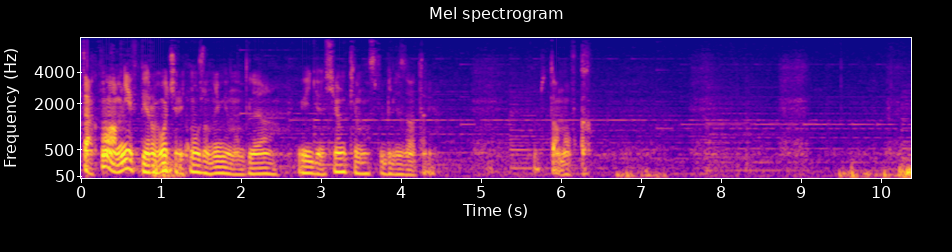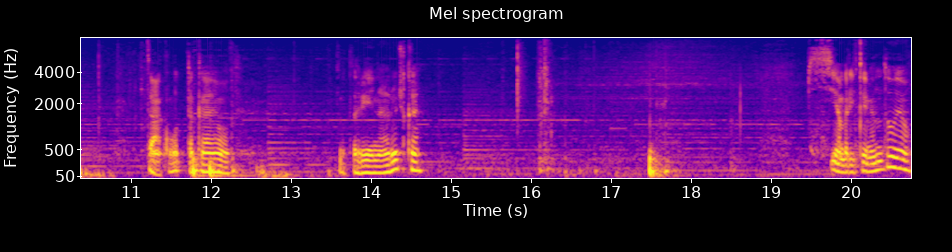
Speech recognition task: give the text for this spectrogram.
Так, ну а мне в первую очередь нужен именно для видеосъемки на стабилизаторе установка. Так, вот такая вот батарейная ручка. Всем рекомендую.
